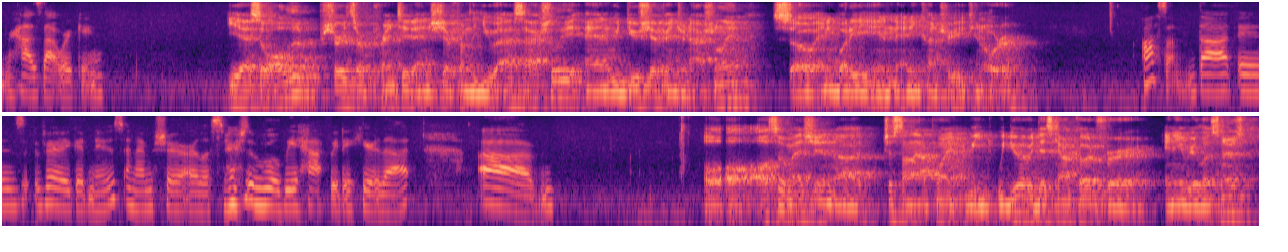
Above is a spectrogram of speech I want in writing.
or how's that working? Yeah so all the shirts are printed and shipped from the us actually and we do ship internationally so anybody in any country can order awesome that is very good news and i'm sure our listeners will be happy to hear that um, I'll, also mention uh, just on that point, we, we do have a discount code for any of your listeners.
